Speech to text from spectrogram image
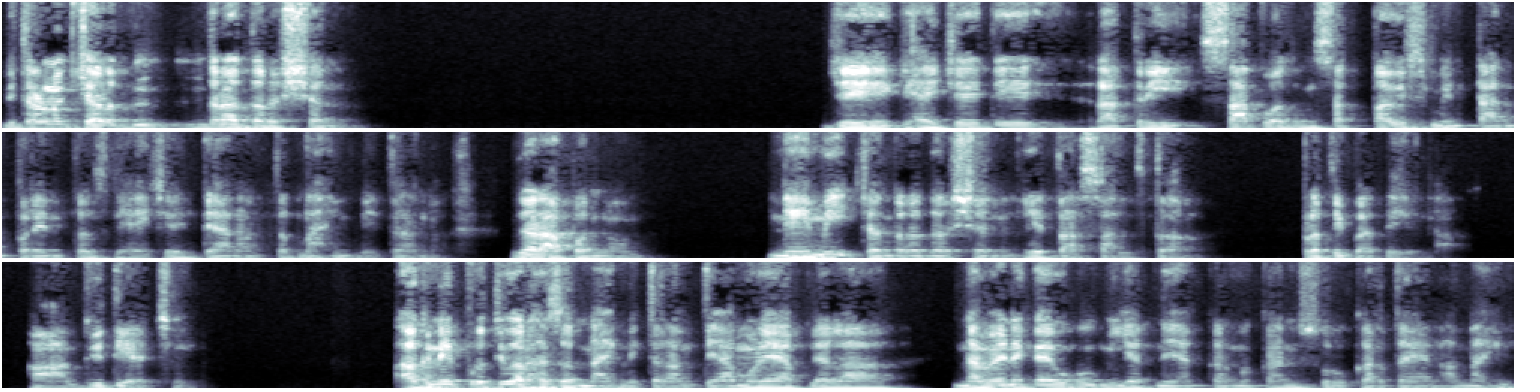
मित्रांनो चंद्र दर्शन जे घ्यायचे ते रात्री सात वाजून सत्तावीस मिनिटांपर्यंतच घ्यायचे त्यानंतर नाही मित्रांनो. जर आपण नेहमी चंद्रदर्शन घेत असाल तर प्रतिभा देईल हा द्वितीयाचे. अग्नी पृथ्वीवर हजर नाही मित्रांनो त्यामुळे आपल्याला नव्याने काही होम यज्ञ कर्मकांड सुरू करता येणार नाही.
